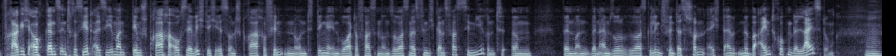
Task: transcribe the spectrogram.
frage ich auch ganz interessiert als jemand, dem Sprache auch sehr wichtig ist und Sprache finden und Dinge in Worte fassen und sowas. Und das finde ich ganz faszinierend, ähm, wenn man, wenn einem so, sowas gelingt. Ich finde das schon echt eine beeindruckende Leistung. Hm.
